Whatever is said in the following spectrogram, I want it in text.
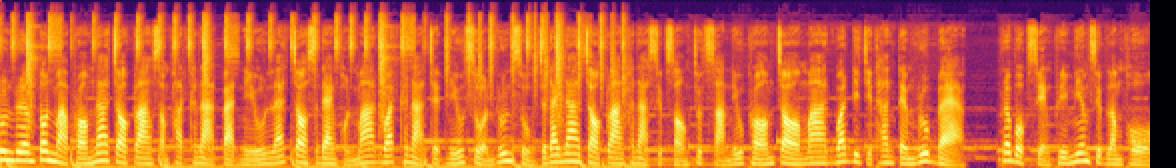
รุ่นเริ่มต้นมาพร้อมหน้าจอกลางสัมผัสขนาด 8 นิ้ว และจอแสดงผลมาตรวัดขนาด 7 นิ้ว ส่วนรุ่นสูงจะได้หน้าจอกลางขนาด 12.3 นิ้วพร้อมจอมาตรวัดดิจิทัลเต็มรูปแบบ ระบบเสียงพรีเมียม 10 ลำโพง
